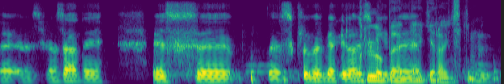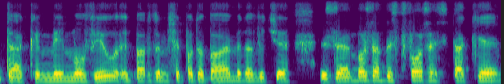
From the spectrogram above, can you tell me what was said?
e, związany z, e, z klubem jagiellońskim. Klubem jagiellońskim. Tak, mi mówił, bardzo mi się podobało, mianowicie, że można by stworzyć takie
